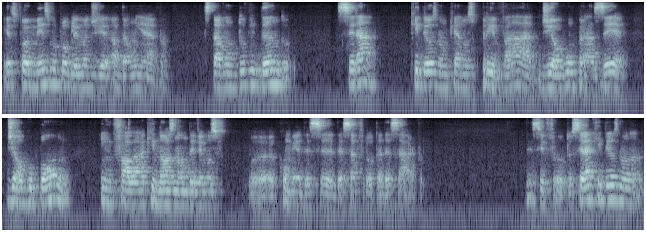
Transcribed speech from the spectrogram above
Esse foi o mesmo problema de Adão e Eva. Estavam duvidando. Será que Deus não quer nos privar de algum prazer, de algo bom, em falar que nós não devemos uh, comer desse, dessa fruta, dessa árvore, desse fruto? Será que Deus não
